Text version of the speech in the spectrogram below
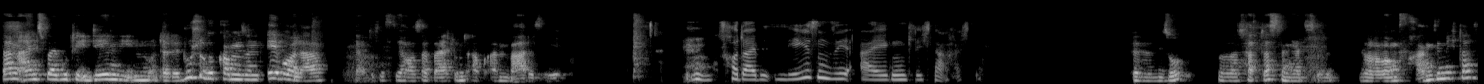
Dann ein, zwei gute Ideen, die Ihnen unter der Dusche gekommen sind. Et voilà, fertig ist die Hausarbeit und ab an Badesee. Frau Deibel, lesen Sie eigentlich Nachrichten? Äh, wieso? Was hat das denn jetzt? Warum fragen Sie mich das?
